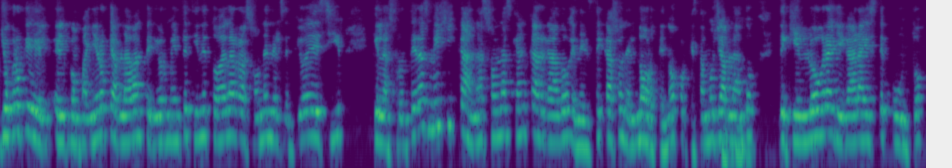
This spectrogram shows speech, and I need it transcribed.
yo creo que el, el compañero que hablaba anteriormente tiene toda la razón en el sentido de decir que las fronteras mexicanas son las que han cargado, en este caso en el norte, ¿no? Porque estamos ya hablando de quien logra llegar a este punto,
